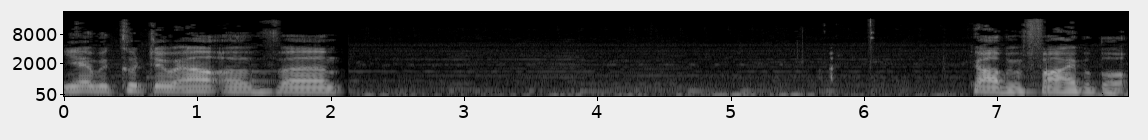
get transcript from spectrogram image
yeah, we could do it out of um, carbon fibre, but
